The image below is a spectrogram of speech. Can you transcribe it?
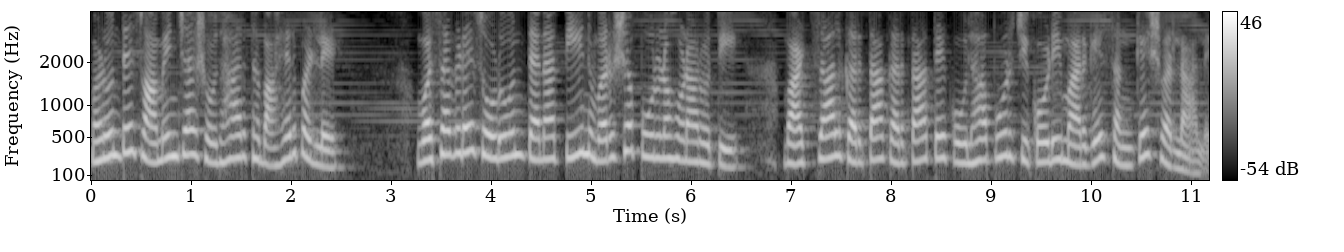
म्हणून ते स्वामींच्या शोधार्थ बाहेर पडले. वसगडे सोडून त्यांना तीन वर्ष पूर्ण होणार होती. वाटचाल करता करता ते कोल्हापूर चिकोडी मार्गे संकेश्वरला आले.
